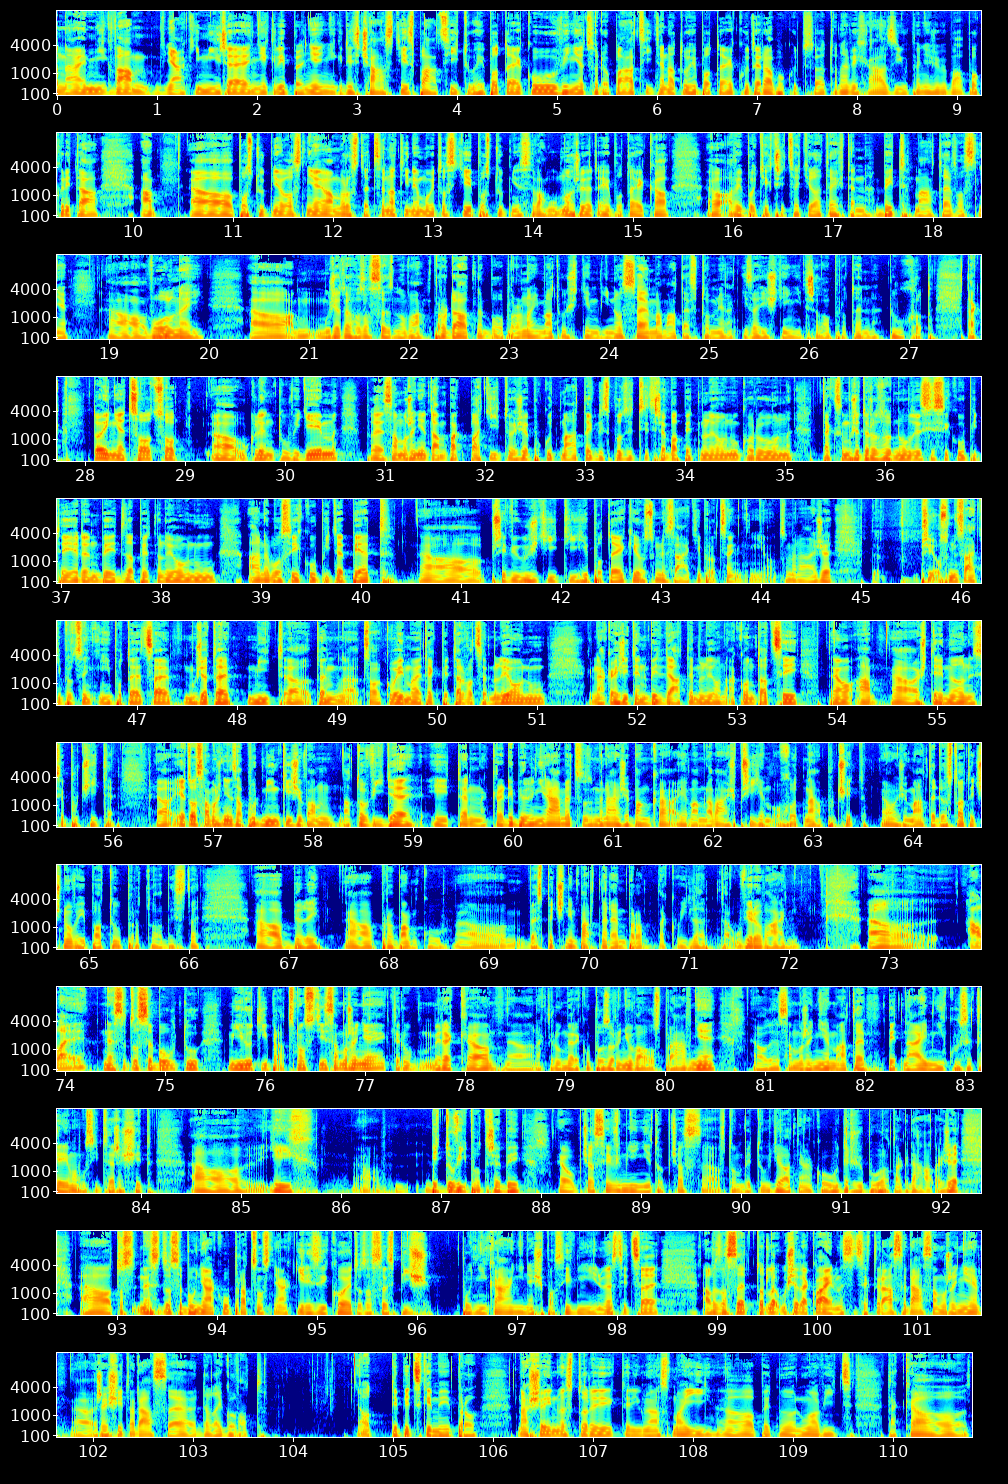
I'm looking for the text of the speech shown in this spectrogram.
nájemník vám v nějaký míře někdy plně, někdy z části splácí tu hypotéku, vy něco doplácíte na tu hypotéku, teda pokud to nevychází úplně, že by byla pokrytá a postupně vlastně vám roste cena té nemovitosti, postupně se vám umořuje ta hypotéka jo, a vy po těch 30 letech ten byt máte vlastně volný a můžete ho zase znova prodat nebo pronajímat už tím výnosem a máte v tom nějaký zajištění třeba pro ten důchod. Tak to je něco, co u klientů vidím, protože samozřejmě tam pak platí to, že pokud máte k dispozici třeba 5 milionů korun, tak se můžete rozhodnout, jestli si koupíte jeden byt za 5 milionů, a nebo si jich koupíte 5 při využití té hypotéky 80%. To znamená, že při 80% hypotéce můžete mít ten celkový majetek 25 milionů, na každý ten byt dáte milion na kontaci jo, a 4 miliony si půjčíte. Je to samozřejmě za podmínky, že vám na to vyjde i ten kredibilní rámec, to znamená, že banka je vám na váš příjem ochotná půjčit, jo, že máte dostatečnou výplatu pro to, abyste byli pro banku bezpečným partnerem pro takovýhle ta uvěrování ale nese to sebou tu míru té pracnosti samozřejmě, kterou Mirek, na kterou Mirek upozorňoval správně. Jo, samozřejmě máte pět nájemníků, se kterými musíte řešit jejich bytové potřeby, jo, občas si vyměnit, občas v tom bytu udělat nějakou držbu a tak dále. Takže to nese to sebou nějakou pracnost, nějaký riziko, je to zase spíš podnikání než pasivní investice, ale zase tohle už je taková investice, která se dá samozřejmě řešit a dá se delegovat. Jo, typicky my pro naše investory, kteří u nás mají 5 milionů a víc, tak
